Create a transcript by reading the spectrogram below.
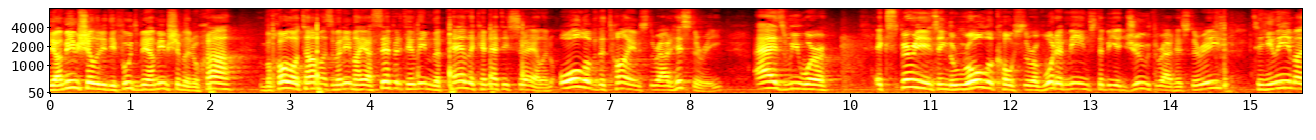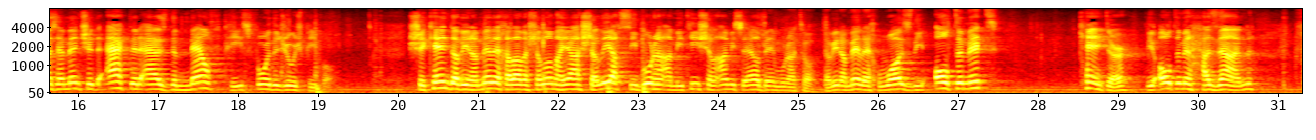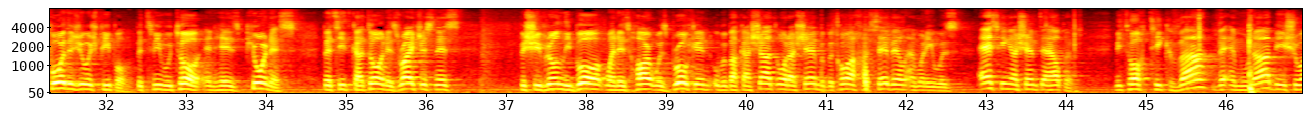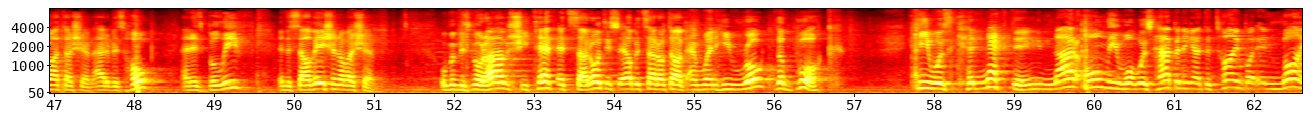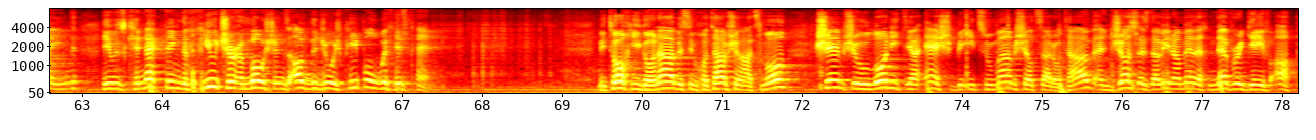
Sefer tilim lepeh lekenet Israel. And all of the times throughout history, as we were experiencing the roller coaster of what it means to be a Jew throughout history, Tehillim, as I mentioned, acted as the mouthpiece for the Jewish people. שכן דוד המלך עליו השלום היה שליח ציבור האמיתי של עם ישראל באמונתו. David HaMelech was the ultimate cantor, the ultimate hazan for the Jewish people. בתמימותו in his pureness, בצדקתו in his righteousness, b'shivron libo when his heart was broken, ובבקשת אור Hashem, ובכוח הסבל, and when he was asking Hashem to help him. מתוך תקווה ואמונה בישועת Hashem, out of his hope and his belief in the salvation of Hashem. And when he wrote the book, he was connecting not only what was happening at the time, but in mind, he was connecting the future emotions of the Jewish people with his pen. מתוך יגונה ושמחותיו של עצמו, כשם שהוא לא נתייאש בעיצומם של צרותיו, and just as David HaMelech never gave up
